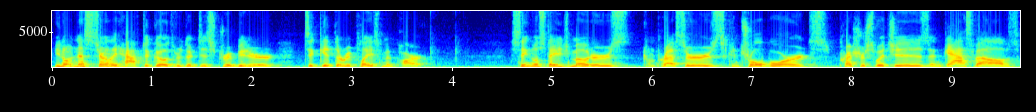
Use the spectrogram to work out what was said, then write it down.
you don't necessarily have to go through the distributor to get the replacement part. Single stage motors, compressors, control boards, pressure switches, and gas valves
